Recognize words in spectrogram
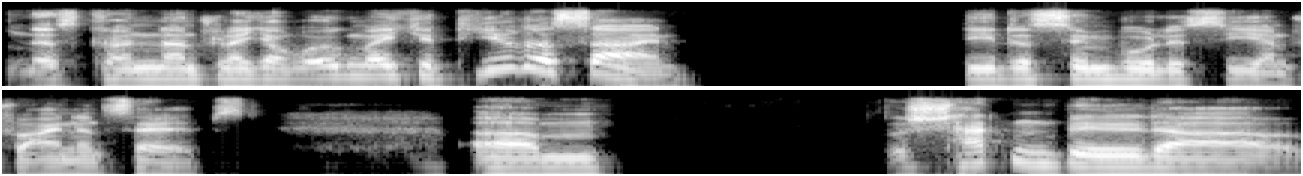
das können dann vielleicht auch irgendwelche Tiere sein, die das symbolisieren für einen selbst. Ähm, Schattenbilder,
